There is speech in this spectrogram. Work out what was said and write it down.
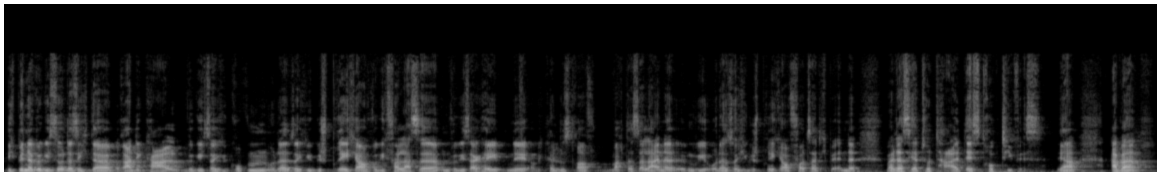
ich bin da wirklich so, dass ich da radikal wirklich solche Gruppen oder solche Gespräche auch wirklich verlasse und wirklich sage, hey, nee, habe ich keine Lust drauf, mach das alleine irgendwie oder solche Gespräche auch vorzeitig beende, weil das ja total destruktiv ist. Ja, aber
